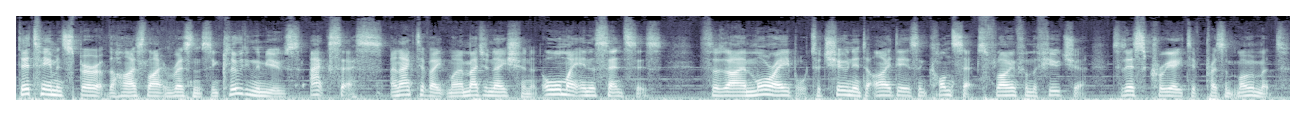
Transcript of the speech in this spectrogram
Dear team and spirit of the highest light and resonance, including the muse, access and activate my imagination and all my inner senses so that I am more able to tune into ideas and concepts flowing from the future to this creative present moment.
